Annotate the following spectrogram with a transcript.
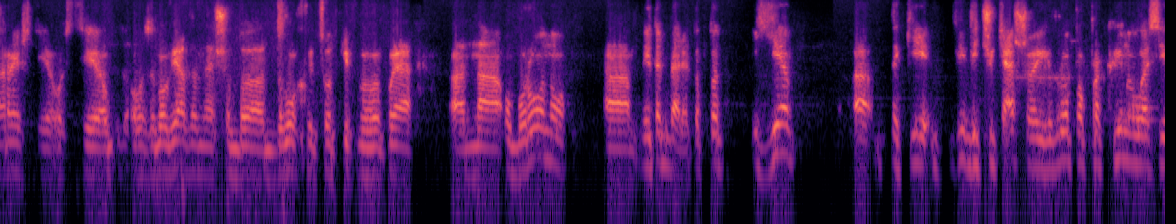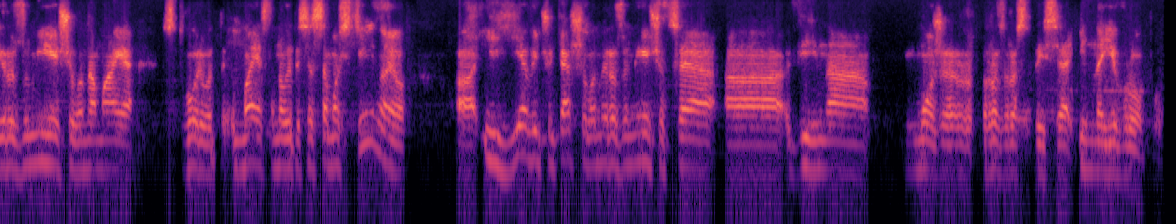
нарешті ось ці об- зобов'язання щодо 2% ВВП е, на оборону е, і так далі. Тобто є е, такі відчуття, що Європа прокинулася і розуміє, що вона має створювати, має становитися самостійною. І є відчуття, що вони розуміють, що це війна може розростися і на Європу,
